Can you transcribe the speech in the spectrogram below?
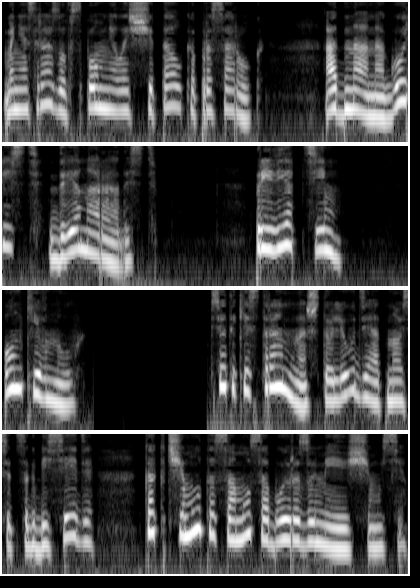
Мне сразу вспомнилась считалка про сорок. Одна на горесть, две на радость. «Привет, Тим!» Он кивнул. Все-таки странно, что люди относятся к беседе как к чему-то само собой разумеющемуся.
